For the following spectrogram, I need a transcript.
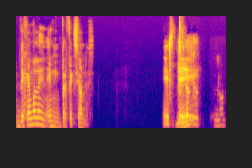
dejémoslo en, en imperfecciones. Este, No creo, no,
